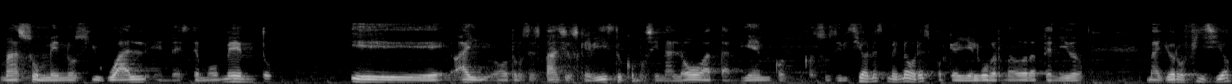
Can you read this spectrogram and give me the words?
más o menos igual en este momento. Y hay otros espacios que he visto, como Sinaloa también, con, con sus divisiones menores, porque ahí el gobernador ha tenido mayor oficio.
